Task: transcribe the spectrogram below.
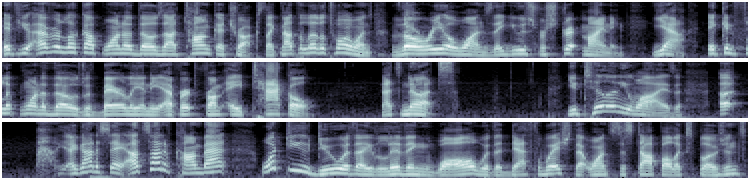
if you ever look up one of those uh, Tonka trucks, like not the little toy ones, the real ones they use for strip mining, yeah, it can flip one of those with barely any effort from a tackle. That's nuts. Utility wise, I gotta say, outside of combat, what do you do with a living wall with a death wish that wants to stop all explosions?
